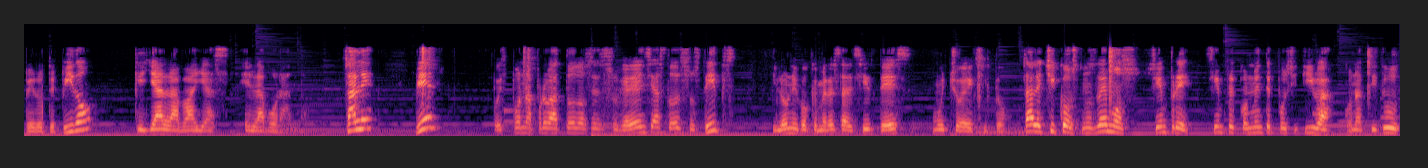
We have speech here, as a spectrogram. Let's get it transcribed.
pero te pido que ya la vayas elaborando. ¿Sale? Bien, pues pon a prueba todas esas sugerencias, todos esos tips y lo único que me resta decirte es mucho éxito. Sale chicos, nos vemos siempre, siempre con mente positiva, con actitud,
